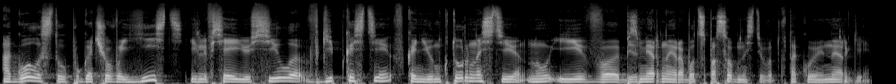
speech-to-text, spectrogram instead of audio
а голос-то у Пугачевой есть, или вся ее сила в гибкости, в конъюнктурности, ну и в безмерной работоспособности, вот в такой энергии?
